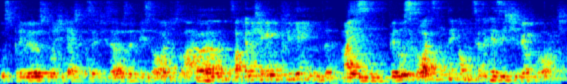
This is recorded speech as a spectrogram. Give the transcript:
os primeiros podcasts que você fizer, os episódios lá. Aham. Só que eu não cheguei a conferir ainda. Mas Sim. pelos cortes não tem como você não resistir ver um corte.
